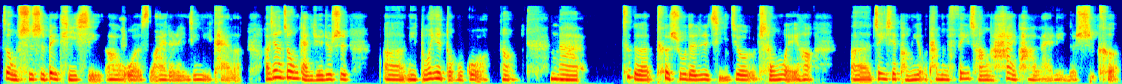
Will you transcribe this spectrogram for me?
这种时时被提醒啊、哦，我所爱的人已经离开了，好像这种感觉就是。呃，你躲也躲不过哈、啊，那这个特殊的日期就成为哈，呃，这些朋友他们非常害怕来临的时刻，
